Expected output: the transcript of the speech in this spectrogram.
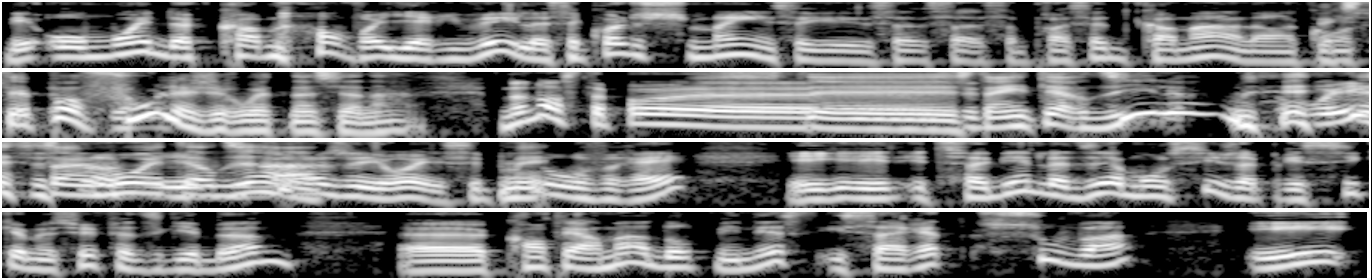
mais au moins de comment on va y arriver. C'est quoi le chemin? Ça, ça, ça, procède comment? Là, c'était pas fou, la girouette nationale. Non, non, c'était pas... Euh, c'était interdit, là? Oui, c'est un mot interdit. Oui, c'est plutôt vrai. Et, tu fais bien de le dire, moi aussi, j'apprécie que M. Fitzgibbon, euh, contrairement à d'autres ministres, il s'arrête souvent et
